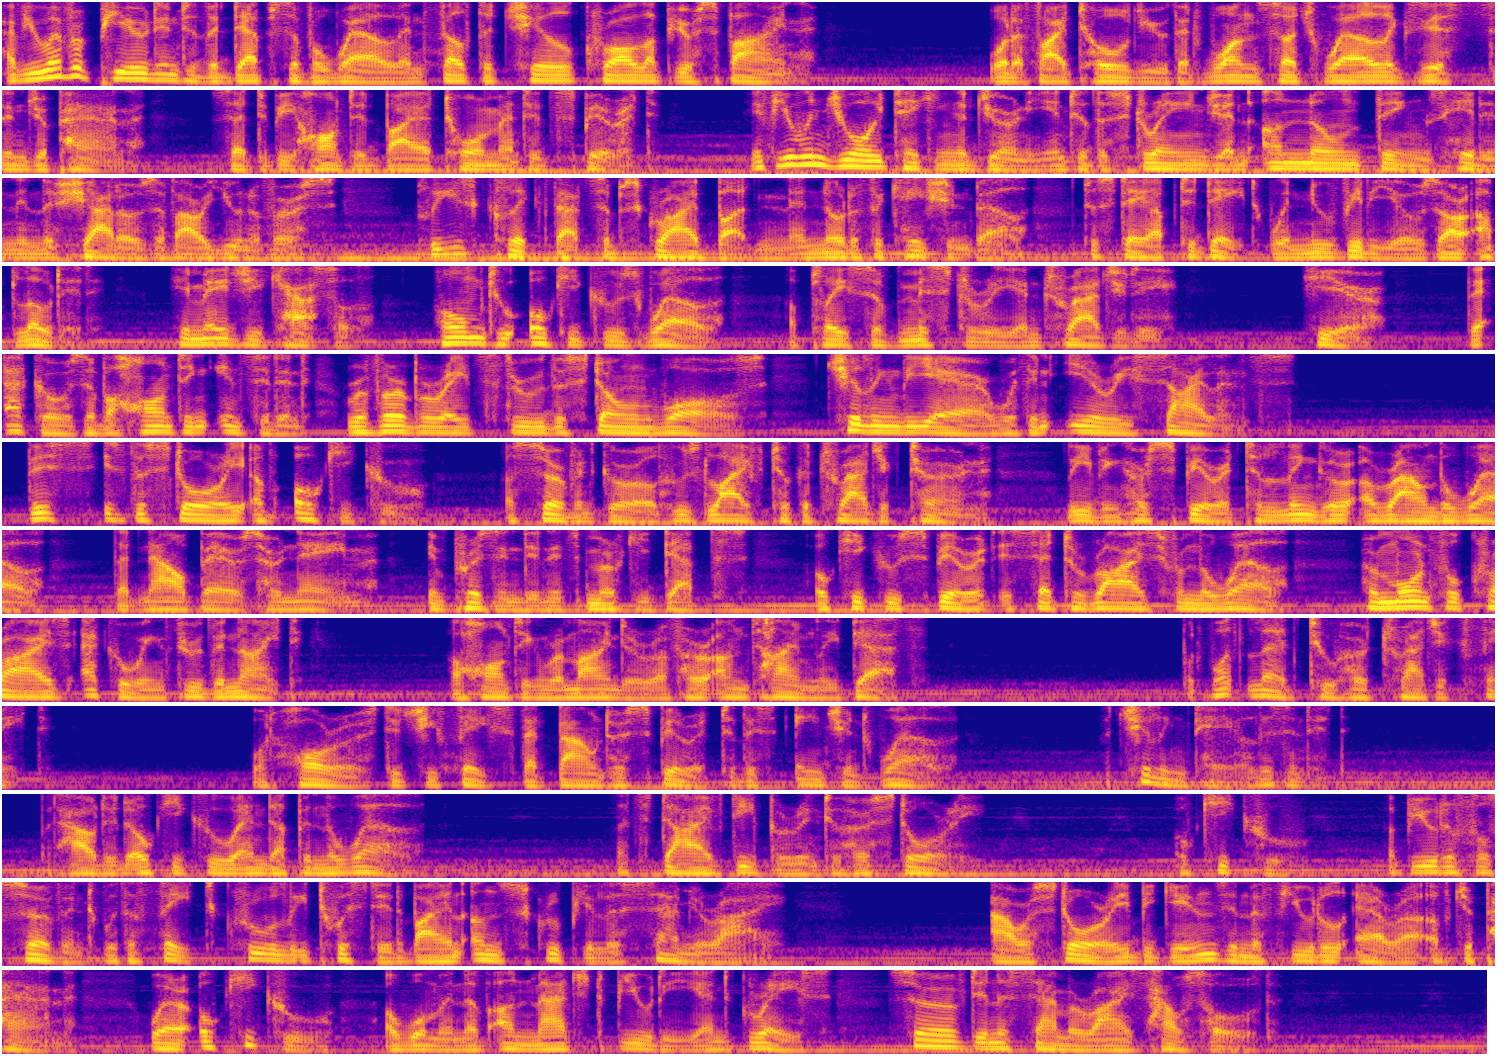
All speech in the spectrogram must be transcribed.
Have you ever peered into the depths of a well and felt a chill crawl up your spine? What if I told you that one such well exists in Japan, said to be haunted by a tormented spirit? If you enjoy taking a journey into the strange and unknown things hidden in the shadows of our universe, please click that subscribe button and notification bell to stay up to date when new videos are uploaded. Himeji Castle, home to Okiku's Well, a place of mystery and tragedy. Here, the echoes of a haunting incident reverberates through the stone walls, chilling the air with an eerie silence. This is the story of Okiku, a servant girl whose life took a tragic turn, leaving her spirit to linger around the well that now bears her name. Imprisoned in its murky depths, Okiku's spirit is said to rise from the well, her mournful cries echoing through the night, a haunting reminder of her untimely death. But what led to her tragic fate? What horrors did she face that bound her spirit to this ancient well? A chilling tale, isn't it? But how did Okiku end up in the well? Let's dive deeper into her story. Okiku, a beautiful servant with a fate cruelly twisted by an unscrupulous samurai. Our story begins in the feudal era of Japan, where Okiku, a woman of unmatched beauty and grace, served in a samurai's household.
